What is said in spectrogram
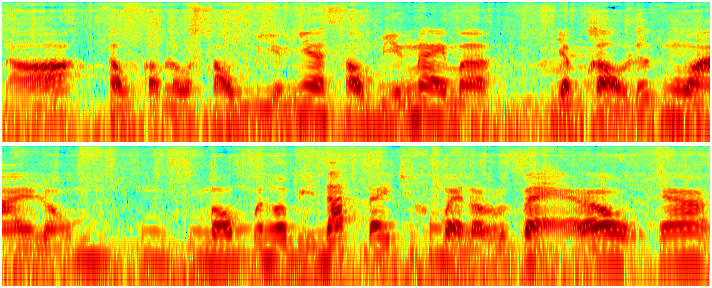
Đó tổng cộng là có 6 miếng nha. 6 miếng này mà nhập khẩu nước ngoài nó nó hơi bị đắt đấy chứ không phải là nó rẻ đâu nha.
